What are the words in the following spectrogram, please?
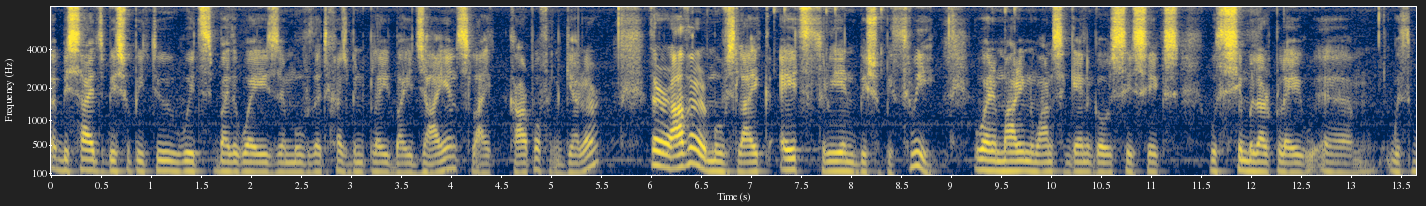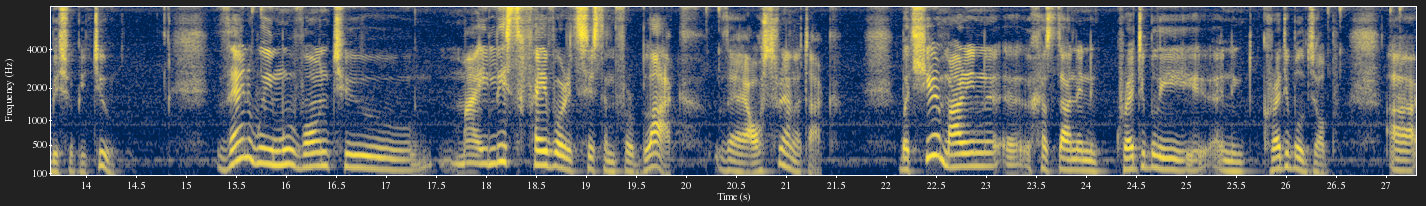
uh, besides bishop e2, which by the way is a move that has been played by giants like Karpov and Geller, there are other moves like h3 and bishop e3, where Marin once again goes c6 with similar play um, with bishop e2. Then we move on to my least favorite system for black, the Austrian attack. But here Marin uh, has done an incredibly an incredible job. Uh,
